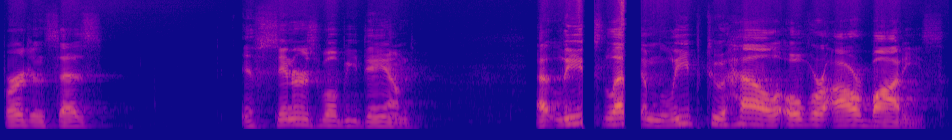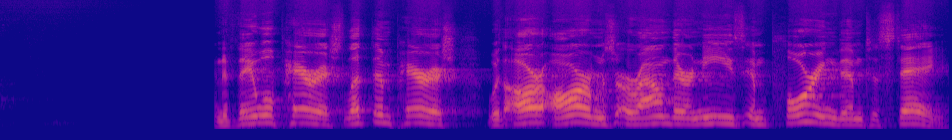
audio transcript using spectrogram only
Spurgeon says, if sinners will be damned, at least let them leap to hell over our bodies. And if they will perish, let them perish with our arms around their knees, imploring them to stay.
